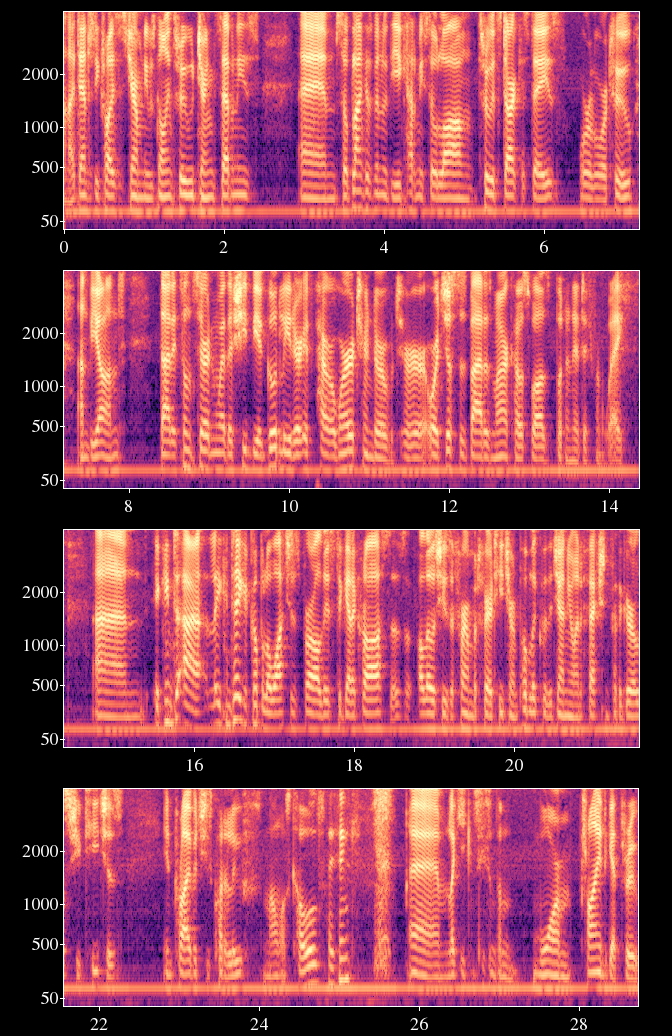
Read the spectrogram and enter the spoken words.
and identity crisis Germany was going through during the seventies. Um, so Blanc has been with the Academy so long through its darkest days, World War II and beyond, that it's uncertain whether she'd be a good leader if power were turned over to her, or just as bad as Marcos was, but in a different way. And it can t- uh, it can take a couple of watches for all this to get across. As although she's a firm but fair teacher in public with a genuine affection for the girls she teaches, in private she's quite aloof and almost cold. I think, um, like you can see something warm trying to get through,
